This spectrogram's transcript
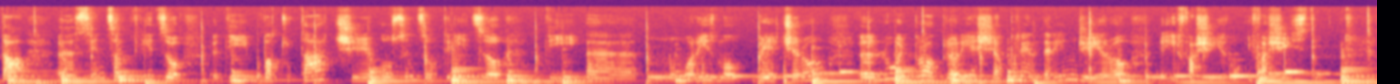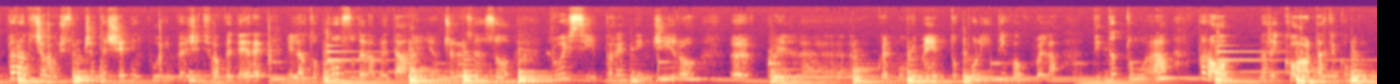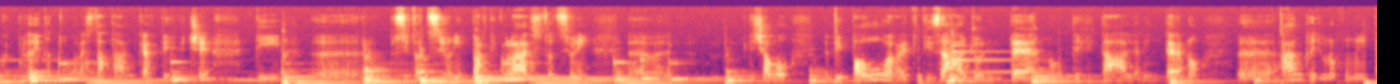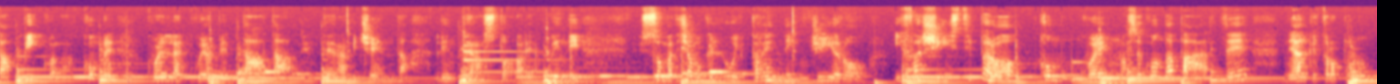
paura e di disagio all'interno dell'Italia, all'interno eh, anche di una comunità piccola come quella in cui è ambientata l'intera vicenda, l'intera storia. Quindi insomma diciamo che lui prende in giro i fascisti, però comunque in una seconda parte, neanche troppo lontana,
